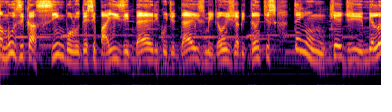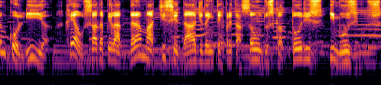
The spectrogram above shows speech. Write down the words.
A música símbolo desse país ibérico de 10 milhões de habitantes tem um quê de melancolia, realçada pela dramaticidade da interpretação dos cantores e músicos.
